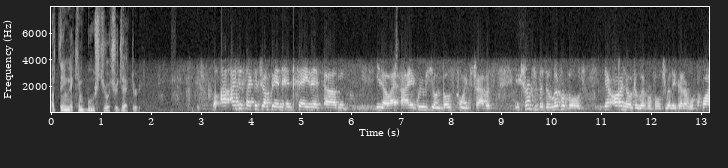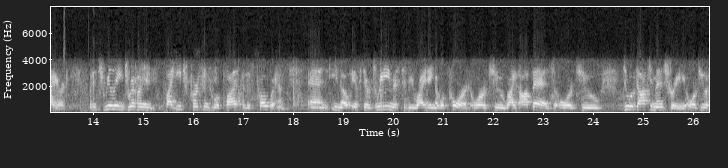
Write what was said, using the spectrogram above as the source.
a thing that can boost your trajectory. Well, I, just like to jump in and say that, um, you know, I, I agree with you on both points, Travis. In terms of the deliverables, there are no deliverables really that are required but it's really driven by each person who applies to this program. And, you know, if their dream is to be writing a report or to write op-eds or to do a documentary or to,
